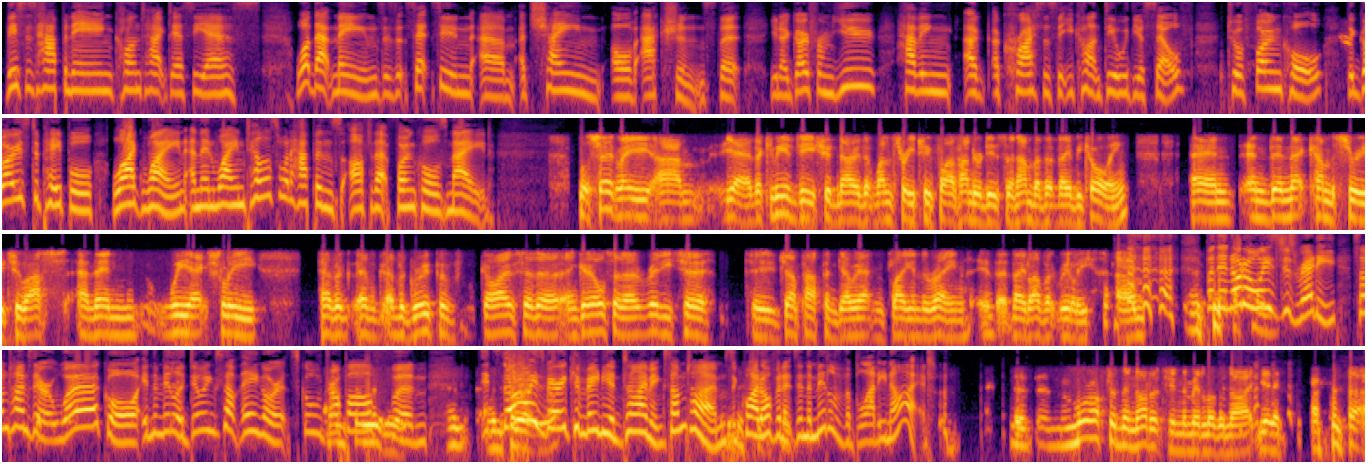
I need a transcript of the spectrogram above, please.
this is happening, contact SES, what that means is it sets in um, a chain of actions that, you know, go from you having a, a crisis that you can't deal with yourself to a phone call that goes to people like Wayne. And then, Wayne, tell us what happens after that phone call's made. Well, certainly, um, yeah, the community should know that one three two five hundred is the number that they be calling, and and then that comes through to us, and then we actually have a have, have a group of guys that are and girls that are ready to to jump up and go out and play in the rain. They love it really. Um, But they're not always just ready. Sometimes they're at work or in the middle of doing something or at school drop off. And it's not always very convenient timing. Sometimes, and quite often, it's in the middle of the bloody night. More often than not, it's in the middle of the night. Yeah,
